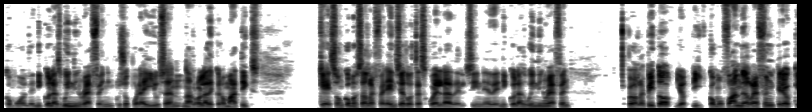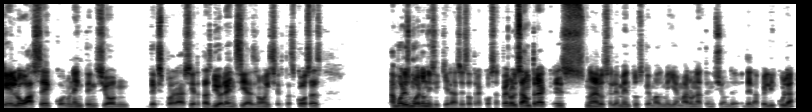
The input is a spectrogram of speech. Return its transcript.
como el de Nicholas Winding Refn. Incluso por ahí usan una rola de Chromatics. Que son como estas referencias de esta escuela del cine de Nicholas Winding Refn. Pero repito, yo y como fan de Refn, creo que lo hace con una intención de explorar ciertas violencias, ¿no? Y ciertas cosas Amores Mueros ni siquiera hace otra cosa. Pero el soundtrack es uno de los elementos que más me llamaron la atención de, la película.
